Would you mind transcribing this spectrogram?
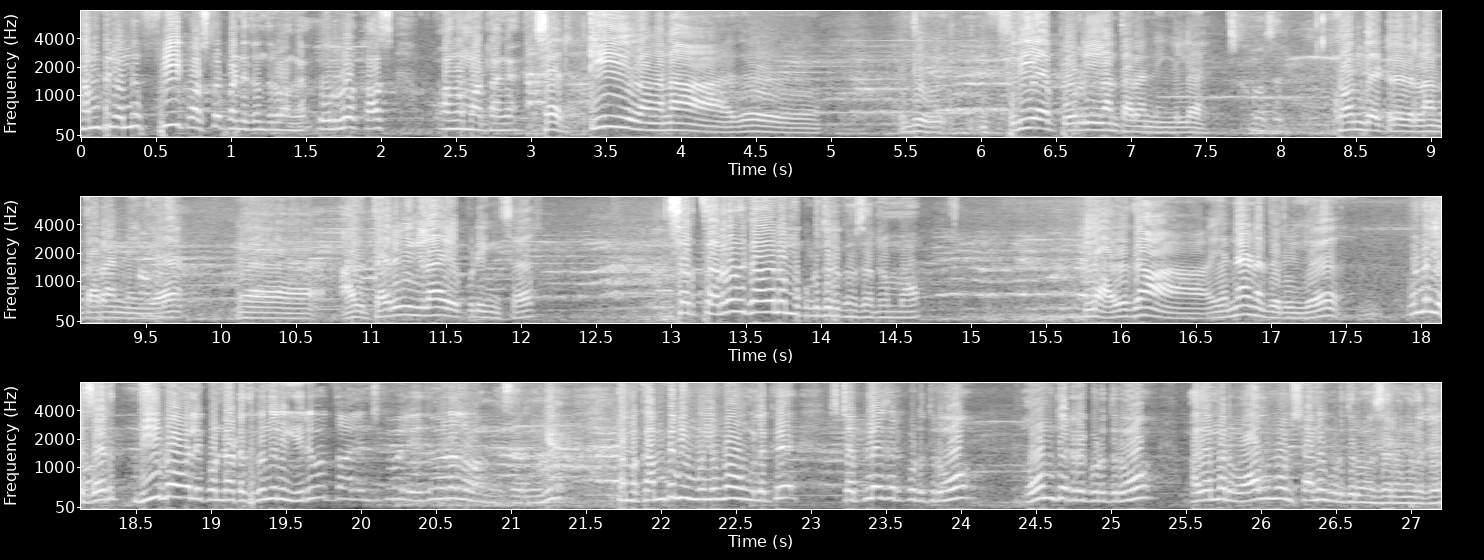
கம்பெனி வந்து ஃப்ரீ காஸ்ட்டில் பண்ணி தந்துருவாங்க. ஒரு ரூபா காசு வாங்க மாட்டாங்க. சார் டிவி வாங்கினா ஏதோ இது ஃப்ரீயாக பொருள்லாம் தரேன் நீங்களே ஆமாம் சார். ஹோம் தேட்டர் இதெல்லாம் தரேன் நீங்கள் அது தருவீங்களா? எப்படிங்க சார்? சார் தர்றதுக்காக நம்ம கொடுத்துருக்கோம் சார் நம்ம. இல்லை அதுதான். என்னென்ன தருவீங்க ஒன்றும் இல்லை சார். தீபாவளி கொண்டாட்டத்துக்கு வந்து நீங்கள் இருபத்தாலு இன்ச்சுக்கு மேலே எது வேணாலும் வாங்க சார். நீங்கள் நம்ம கம்பெனி மூலிமா உங்களுக்கு ஸ்டெப்லைசர் கொடுத்துருவோம் ஹோம் தேட்டர் கொடுத்துருவோம் அதே மாதிரி வால் மவுண்ட் ஸ்டாண்டும் கொடுத்துருவோம் சார் உங்களுக்கு.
